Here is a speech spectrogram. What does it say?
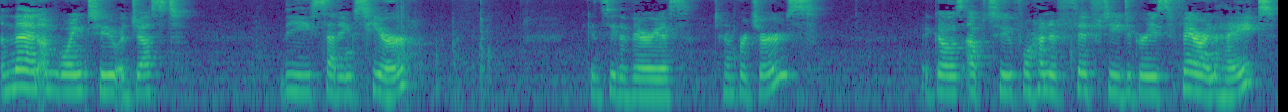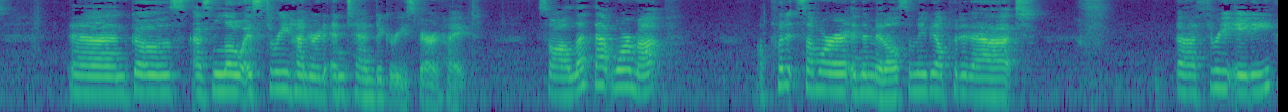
and then I'm going to adjust the settings here. You can see the various temperatures. It goes up to 450 degrees Fahrenheit and goes as low as 310 degrees Fahrenheit. So I'll let that warm up. I'll put it somewhere in the middle, so maybe I'll put it at uh, 380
